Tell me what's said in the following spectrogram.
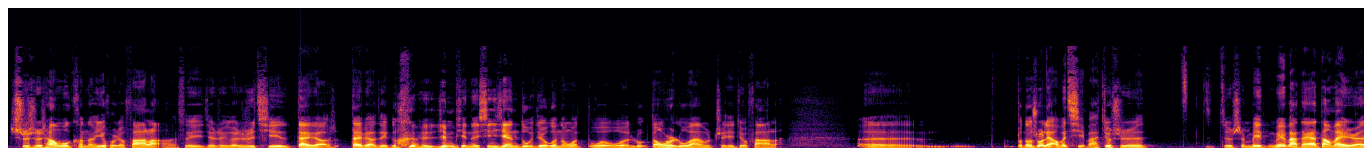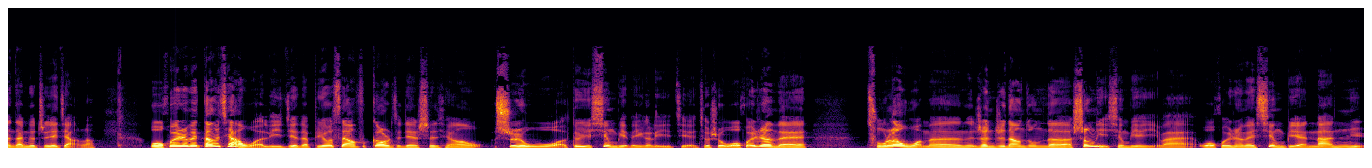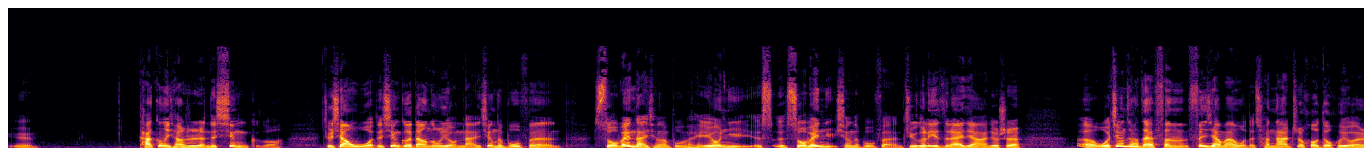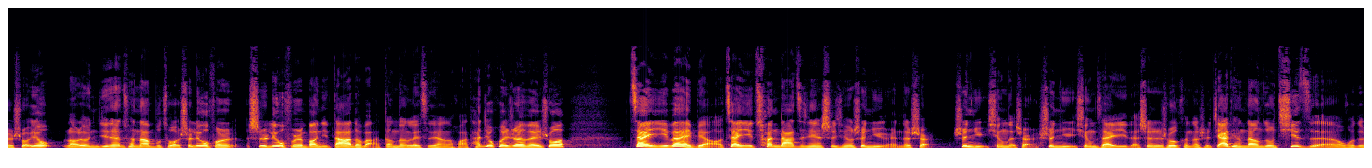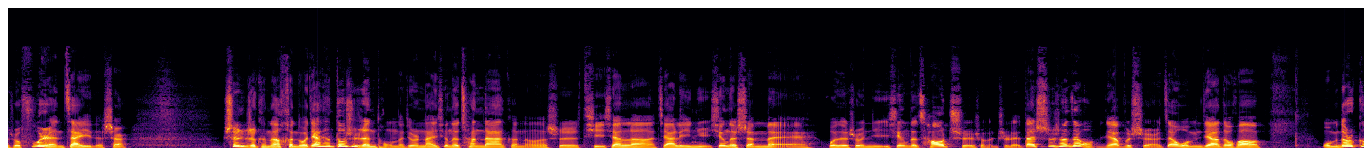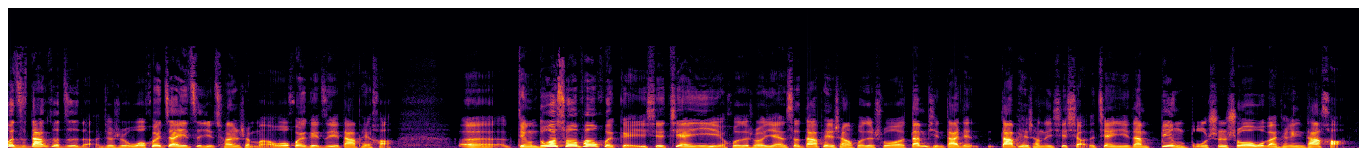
事实上，我可能一会儿就发了啊，所以就这个日期代表代表这个 音频的新鲜度，就可能我我我录等会儿录完我直接就发了。呃，不能说了不起吧，就是就是没没把大家当外人，咱们就直接讲了。我会认为当下我理解的 “be yourself, girl” 这件事情，是我对于性别的一个理解，就是我会认为。除了我们认知当中的生理性别以外，我会认为性别男女，它更像是人的性格。就像我的性格当中有男性的部分，所谓男性的部分，也有女所谓女性的部分。举个例子来讲，就是，呃，我经常在分分享完我的穿搭之后，都会有人说：“哟，老刘，你今天穿搭不错，是六夫人是六夫人帮你搭的吧？”等等类似这样的话，他就会认为说。在意外表、在意穿搭这件事情是女人的事儿，是女性的事儿，是女性在意的，甚至说可能是家庭当中妻子或者说夫人在意的事儿，甚至可能很多家庭都是认同的，就是男性的穿搭可能是体现了家里女性的审美，或者说女性的操持什么之类。但事实上，在我们家不是，在我们家的话，我们都是各自搭各自的，就是我会在意自己穿什么，我会给自己搭配好。呃，顶多双方会给一些建议，或者说颜色搭配上，或者说单品搭建搭配上的一些小的建议，但并不是说我完全给你搭好。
